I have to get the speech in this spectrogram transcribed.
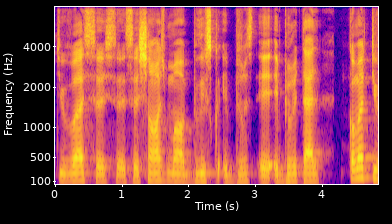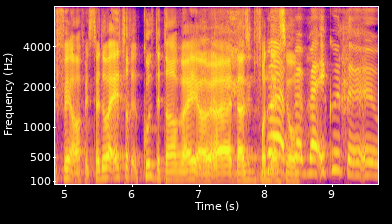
tu vois ce, ce, ce changement brusque et, brusque et, et brutal Comment tu fais en fait? Ça doit être cool de travailler euh, euh dans une fondation. Bah, bah, bah écoute, euh,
